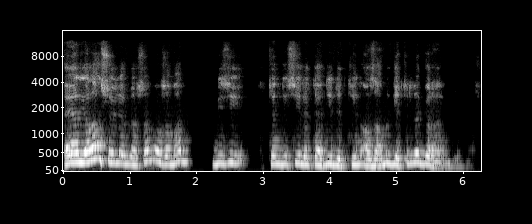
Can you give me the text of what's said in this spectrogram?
Eğer yalan söylemiyorsan o zaman bizi kendisiyle tehdit ettiğin azabı getir ve görelim diyorlar.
